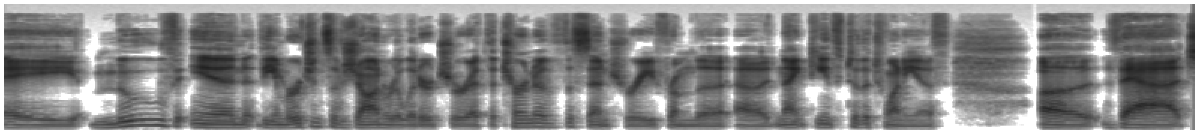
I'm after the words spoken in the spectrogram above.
a move in the emergence of genre literature at the turn of the century from the uh, 19th to the 20th uh, that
